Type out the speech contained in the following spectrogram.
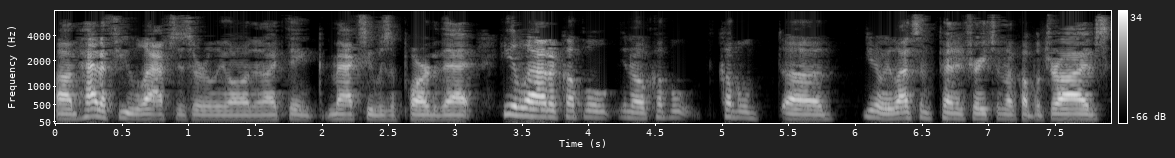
um, had a few lapses early on, and I think Maxey was a part of that. He allowed a couple, you know, a couple, couple, uh, you know, he allowed some penetration on a couple drives.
